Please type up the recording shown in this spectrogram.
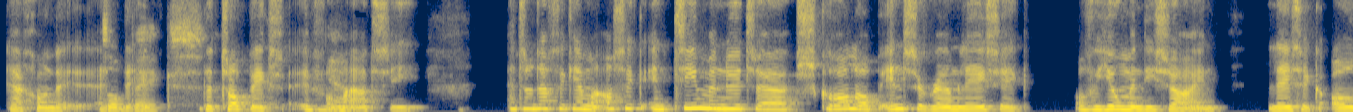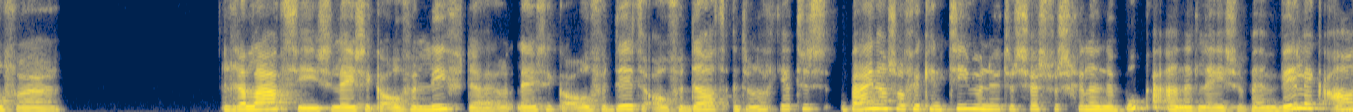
ja, gewoon de, Topics. de topics, informatie. En toen dacht ik, ja, maar als ik in 10 minuten scrollen op Instagram, lees ik over human design. Lees ik over relaties, lees ik over liefde, lees ik over dit, over dat. En toen dacht ik, ja, het is bijna alsof ik in 10 minuten zes verschillende boeken aan het lezen ben. Wil ik al Ja.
